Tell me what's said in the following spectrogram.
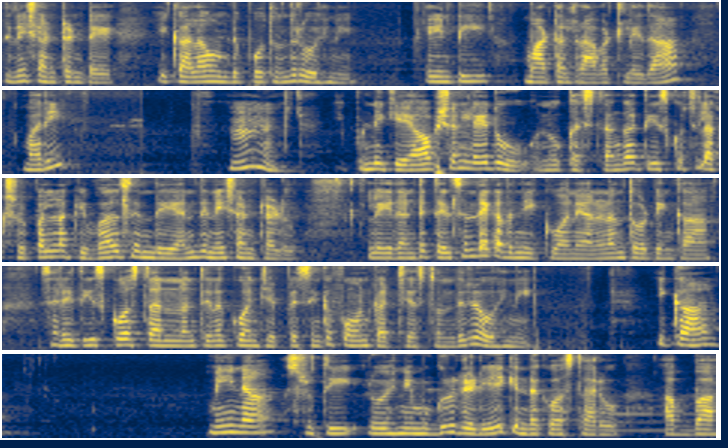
దినేష్ అంటుంటే ఇక అలా ఉండిపోతుంది రోహిణి. ఏంటి? మాటలు రావట్లేదా? మరి? ఇప్పుడు నీకు ఏ ఆప్షన్ లేదు. నువ్వు ఖచ్చితంగా తీసుకొచ్చి లక్ష రూపాయలు నాకు ఇవ్వాల్సిందే అని దినేష్ అంటాడు. లేదంటే తెలిసిందే కదా నీకు అని అనడంతో ఇంకా. సరే తీసుకువస్తాను నన్ను తినకు అని చెప్పేసి ఇంకా ఫోన్ కట్ చేస్తుంది రోహిణి. ఇక మీనా శృతి రోహిణి ముగ్గురు రెడీ అయ్యి కిందకు వస్తారు. అబ్బా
